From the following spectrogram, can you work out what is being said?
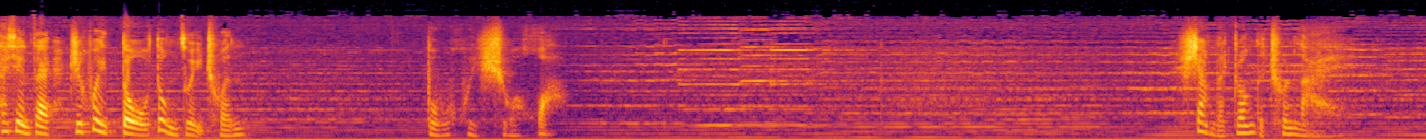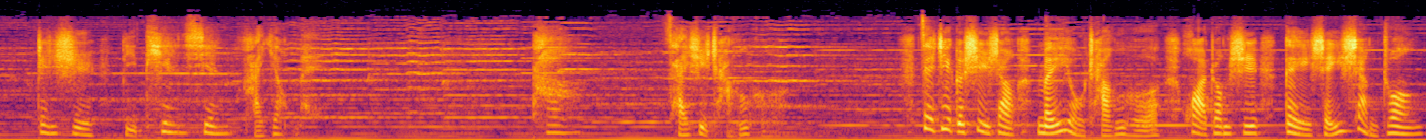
他现在只会抖动嘴唇，不会说话。上了妆的春来，真是比天仙还要美。她。才是嫦娥，在这个世上没有嫦娥，化妆师给谁上妆，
